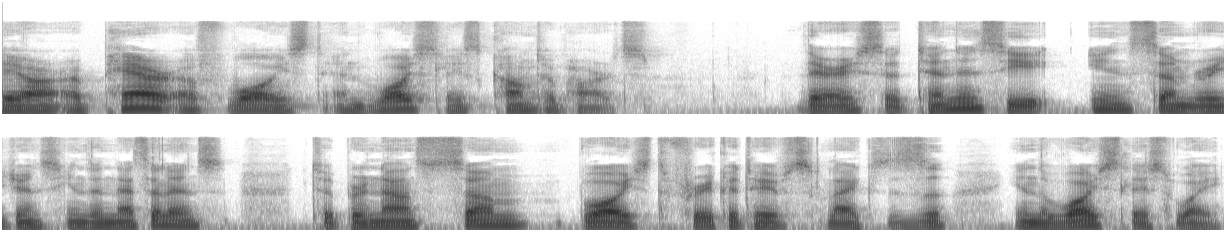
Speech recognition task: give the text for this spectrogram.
They are a pair of voiced and voiceless counterparts. There is a tendency in some regions in the Netherlands to pronounce some voiced fricatives like z in the voiceless way,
